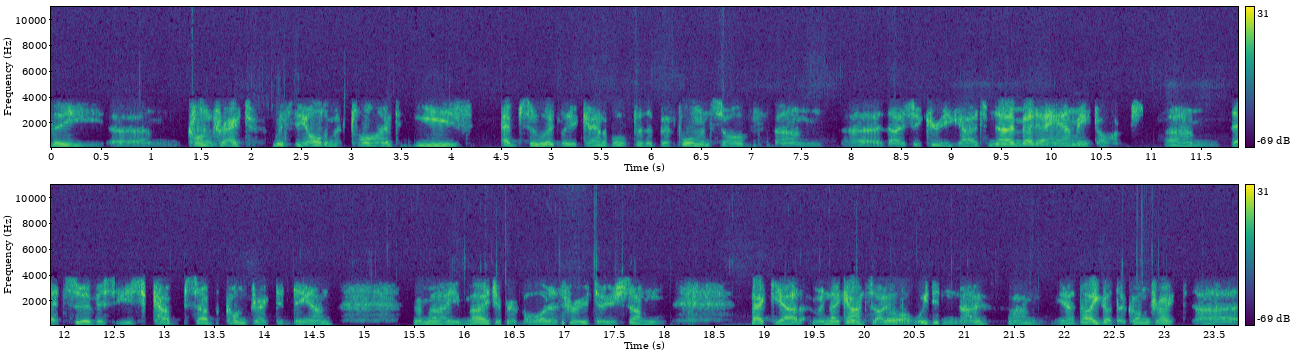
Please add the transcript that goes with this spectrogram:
the um, contract with the ultimate client is absolutely accountable for the performance of um, uh, those security guards, no matter how many times um, that service is cub- subcontracted down from a major provider through to some backyard. I mean, they can't say, "Oh, we didn't know." Um, you know, they got the contract. Uh,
